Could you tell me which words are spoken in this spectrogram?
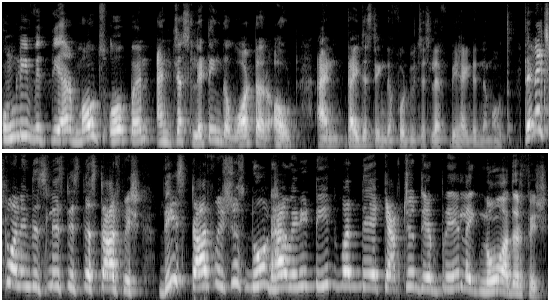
only with their mouths open and just letting the water out and digesting the food which is left behind in the mouth. The next one in this list is the starfish. These starfishes don't have any teeth but they capture their prey like no other fish.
